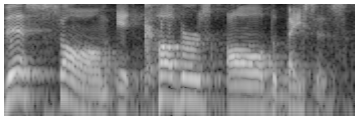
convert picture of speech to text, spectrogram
this psalm, it covers all the bases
